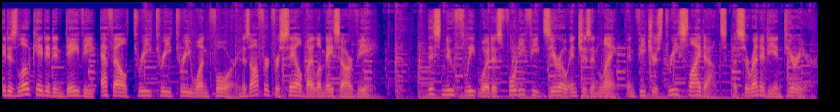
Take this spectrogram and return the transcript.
It is located in Davie, FL 33314 and is offered for sale by La Mesa RV. This new Fleetwood is 40 feet 0 inches in length and features three slideouts, a Serenity interior.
